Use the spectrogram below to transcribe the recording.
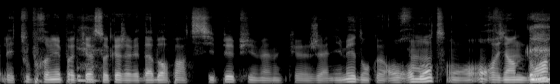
les tout premiers podcasts auxquels j'avais d'abord participé, puis même que j'ai animé. Donc, on remonte, on, on revient de loin.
